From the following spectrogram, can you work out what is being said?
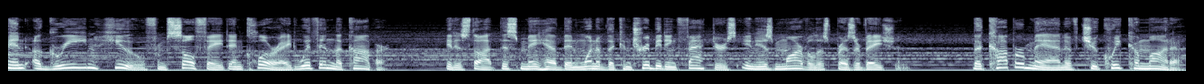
and a green hue from sulfate and chloride within the copper. It is thought this may have been one of the contributing factors in his marvelous preservation. The Copper Man of Chuquicamata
